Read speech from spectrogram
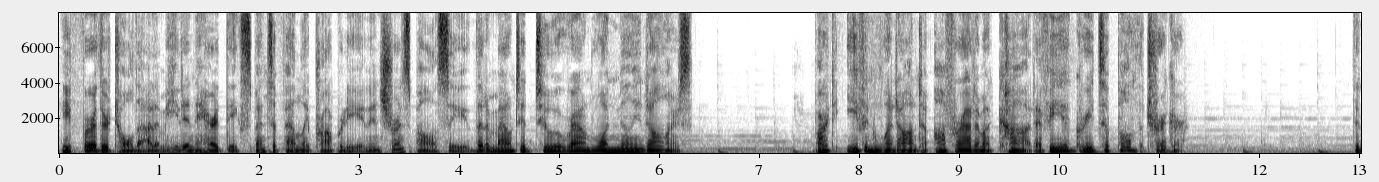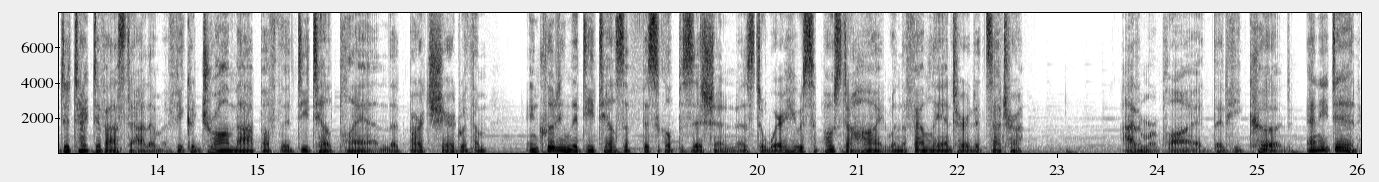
He further told Adam he'd inherit the expensive family property and insurance policy that amounted to around $1 million. Bart even went on to offer Adam a cut if he agreed to pull the trigger. The detective asked Adam if he could draw a map of the detailed plan that Bart shared with him, including the details of physical position as to where he was supposed to hide when the family entered, etc. Adam replied that he could, and he did.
